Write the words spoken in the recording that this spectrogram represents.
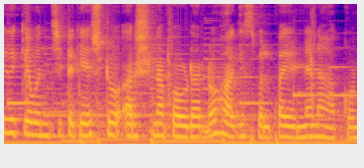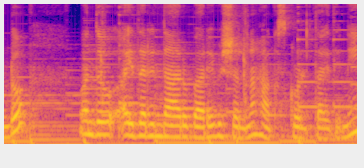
ಇದಕ್ಕೆ ಒಂದು ಚಿಟಿಕೆಯಷ್ಟು ಅರಿಶಿನ ಪೌಡರ್ನು ಹಾಗೆ ಸ್ವಲ್ಪ ಎಣ್ಣೆನ ಹಾಕ್ಕೊಂಡು ಒಂದು ಐದರಿಂದ ಆರು ಬಾರಿ ವಿಷಲನ್ನ ಹಾಕಿಸ್ಕೊಳ್ತಾ ಇದ್ದೀನಿ.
